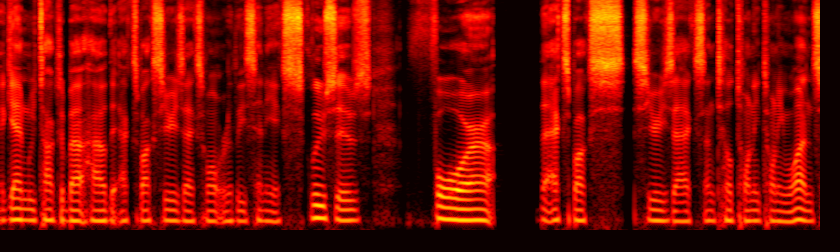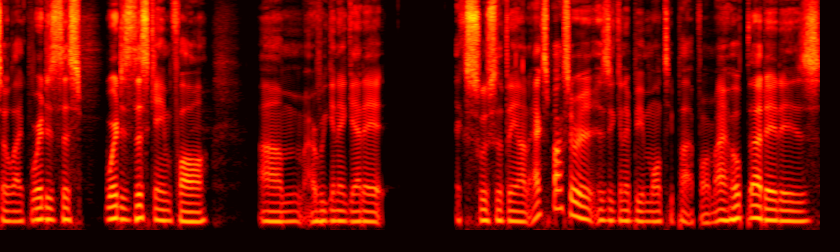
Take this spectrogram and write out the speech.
again we talked about how the Xbox Series X won't release any exclusives for the Xbox Series X until 2021. So like where does this where does this game fall? Um are we going to get it exclusively on Xbox or is it going to be multi-platform? I hope that it is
